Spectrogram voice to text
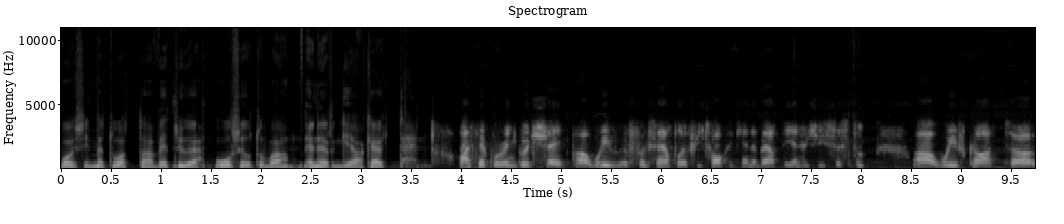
voisimme tuottaa vetyä uusiutuvaa energiaa käyttäen. I think we're in good shape. Uh, we, for example, if you talk again about the energy system, uh, we've got uh,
